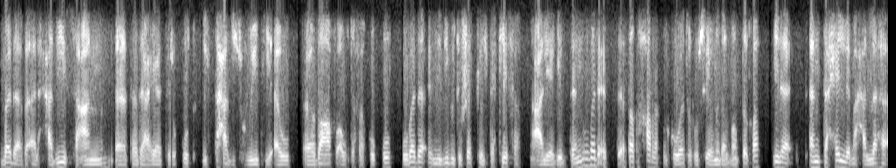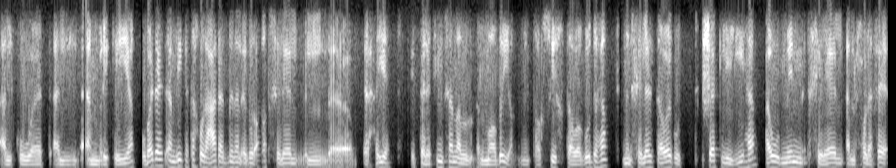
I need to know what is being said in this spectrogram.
بدأ بقى الحديث عن تداعيات سقوط الاتحاد السوفيتي أو ضعفه أو تفككه وبدأ إن دي بتشكل تكلفة عالية جدا وبدأت تتحرك القوات الروسية من المنطقة إلى أن تحل محلها القوات الأمريكية وبدأت أمريكا تاخذ عدد من الإجراءات خلال الحقيقة ال 30 سنة الماضية من ترسيخ تواجدها من خلال تواجد شكلي ليها أو من خلال الحلفاء.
